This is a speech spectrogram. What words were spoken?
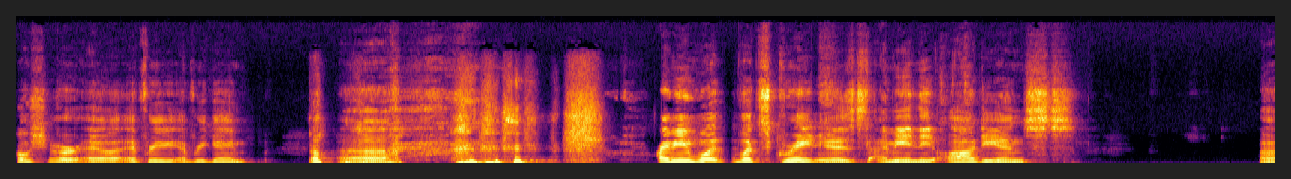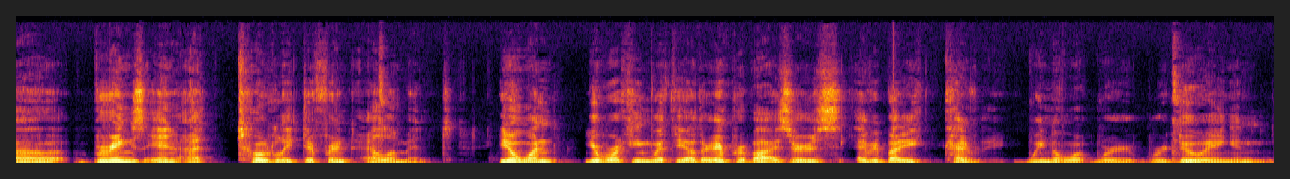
Oh, sure. Uh, every every game. Oh, Uh, I mean, what what's great is, I mean, the audience uh, brings in a totally different element. You know, when you're working with the other improvisers, everybody kind of we know what we're we're doing and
